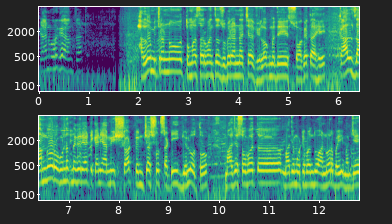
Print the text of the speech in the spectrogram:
फॅन वर्ग आहे आमचा. हॅलो मित्रांनो तुम्हा सर्वांचं जुबेर अण्णाच्या व्हिलॉगमध्ये स्वागत आहे. काल जामगाव रघुनाथनगर या ठिकाणी आम्ही शॉर्ट फिल्मच्या शूटसाठी गेलो होतो. माझ्यासोबत माझे मोठे बंधू अनवर भाई म्हणजे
